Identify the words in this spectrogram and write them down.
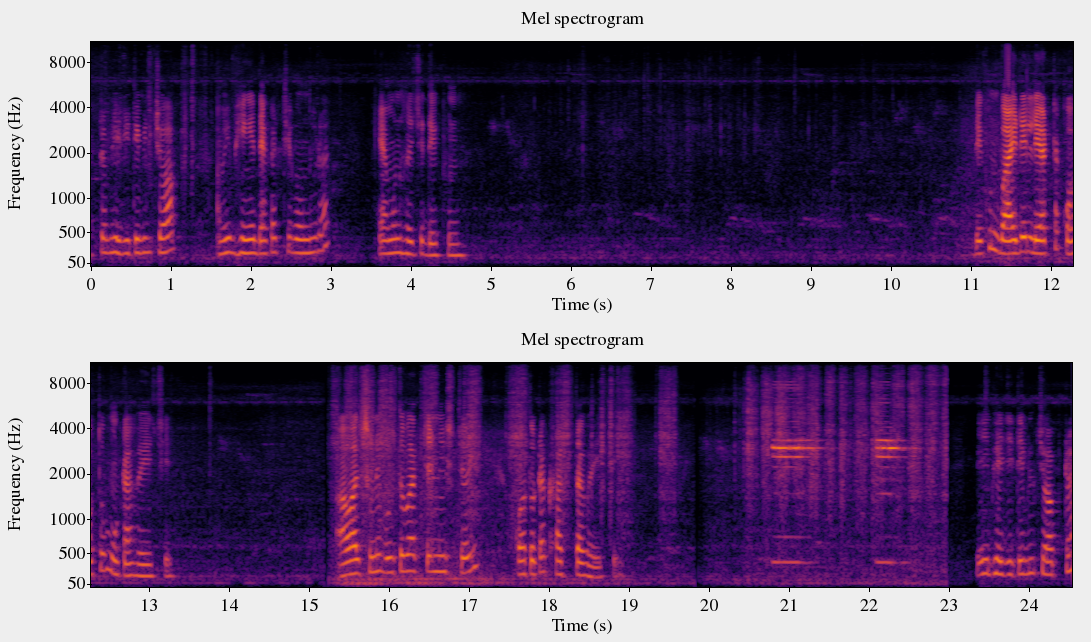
একটা ভেজিটেবিল চপ। আমি ভেঙে দেখাচ্ছি বন্ধুরা, কেমন হয়েছে দেখুন। দেখুন, বাইরের লেয়ারটা কত মোটা হয়েছে। আওয়াজ শুনে বুঝতে পারছেন নিশ্চয়ই কতটা খাস্তা হয়েছে। এই ভেজিটেবিল চপটা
